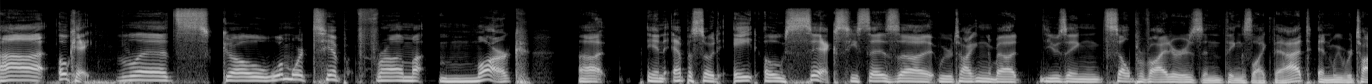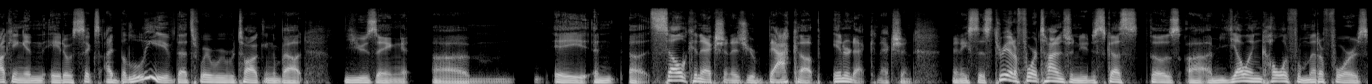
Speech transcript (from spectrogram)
Uh, okay, let's go. One more tip from Mark. Uh, in episode 806, he says uh, we were talking about using cell providers and things like that. And we were talking in 806, I believe that's where we were talking about using um, a, a uh, cell connection as your backup internet connection. And he says three out of four times when you discuss those, uh, I'm yelling colorful metaphors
